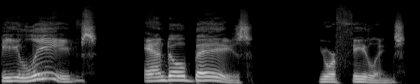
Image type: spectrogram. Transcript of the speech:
believes, and obeys your feelings,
